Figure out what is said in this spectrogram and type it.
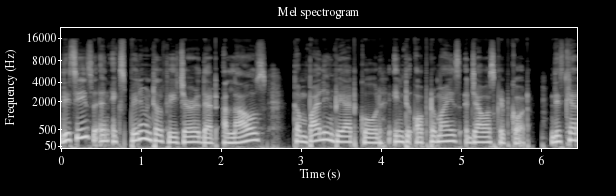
This is an experimental feature that allows compiling React code into optimized JavaScript code. This can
